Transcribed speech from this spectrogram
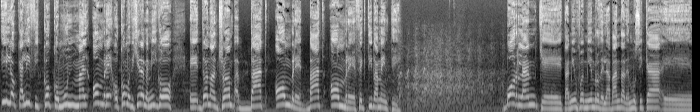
y lo calificó como un mal hombre o como dijera mi amigo eh, Donald Trump, bad hombre, bad hombre, efectivamente. Borland, que también fue miembro de la banda de música eh,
